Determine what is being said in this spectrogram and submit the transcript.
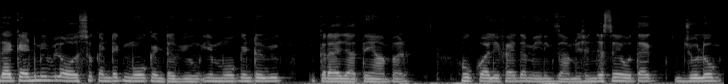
The academy will also conduct mock interview ये मोक इंटरव्यू कराए जाते हैं यहाँ पर। Who qualify the main examination जैसे होता है, जो लोग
